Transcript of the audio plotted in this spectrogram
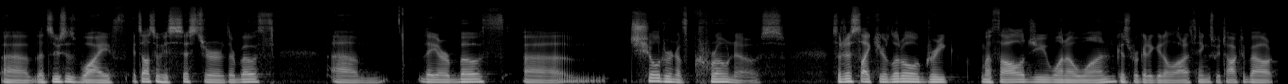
uh, that's Zeus's wife. It's also his sister. They're both um, they are both um, children of Kronos. So just like your little Greek mythology 101, because we're going to get a lot of things we talked about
